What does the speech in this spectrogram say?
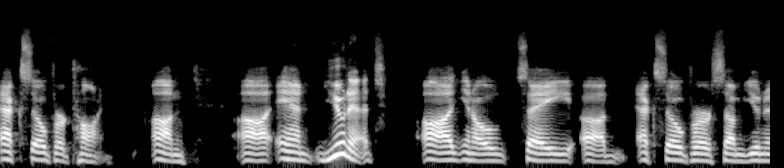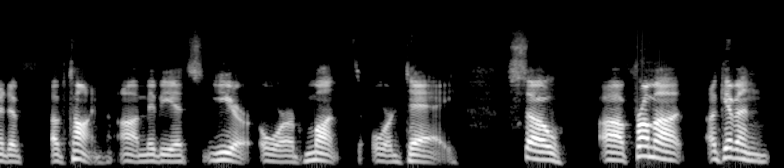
X over time. Um, uh, and unit, uh, you know, say uh, X over some unit of, of time. Uh, maybe it's year or month or day. So uh, from a, a given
